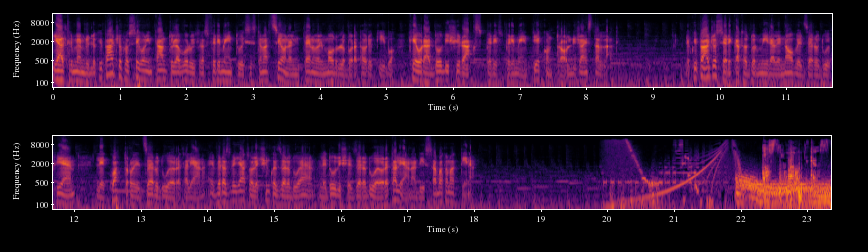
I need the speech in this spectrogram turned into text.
Gli altri membri dell'equipaggio proseguono intanto il lavoro di trasferimento e sistemazione all'interno del modulo laboratorio Kibo, che ora ha 12 racks per esperimenti e controlli già installati. L'equipaggio si è recato a dormire alle 9.02 pm, le 4.02 ora italiana, e verrà svegliato alle 5.02 am, le 12.02 ora italiana di sabato mattina. Astronautcast.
